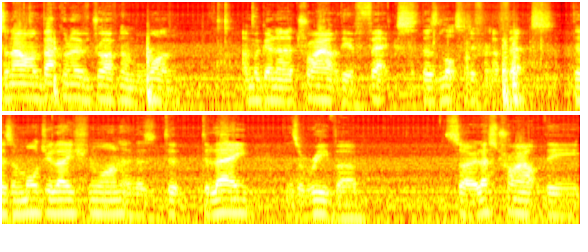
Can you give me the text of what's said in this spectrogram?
So now I'm back on overdrive number we're gonna try out the effects. There's lots of different effects. There's a modulation one, and there's a de- delay, there's a reverb. So let's try out the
